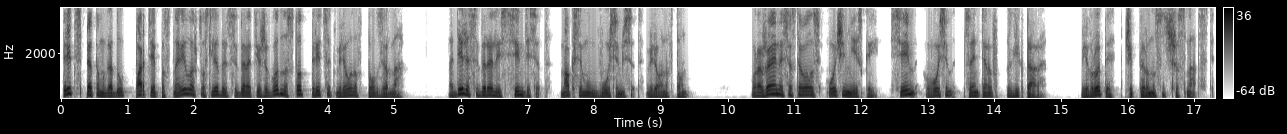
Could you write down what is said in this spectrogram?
В 1935 году партия постановила, что следует собирать ежегодно 130 миллионов тонн зерна. На деле собирались 70, максимум 80 миллионов тонн. Урожайность оставалась очень низкой — 7-8 центнеров с гектара. В Европе — 14-16.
